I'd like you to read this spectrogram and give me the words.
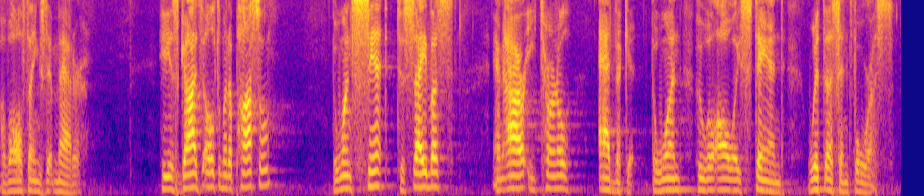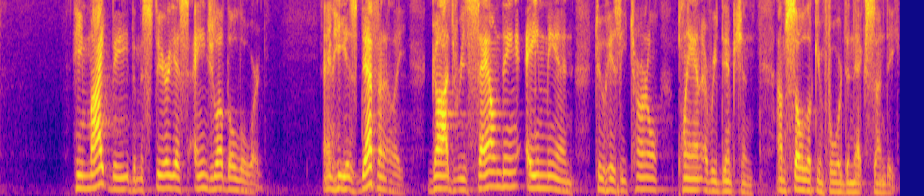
of all things that matter. He is God's ultimate apostle, the one sent to save us, and our eternal advocate, the one who will always stand with us and for us. He might be the mysterious angel of the Lord, and he is definitely God's resounding amen to his eternal plan of redemption. I'm so looking forward to next Sunday.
